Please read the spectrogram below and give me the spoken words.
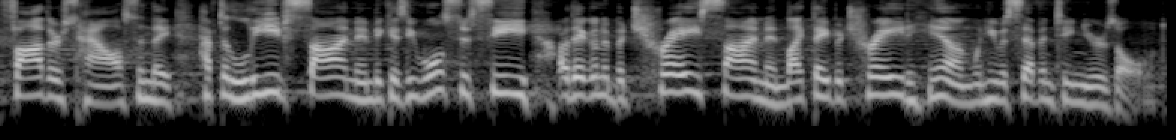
father's house and they have to leave Simeon because he wants to see are they going to betray Simeon like they betrayed him when he was 17 years old.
